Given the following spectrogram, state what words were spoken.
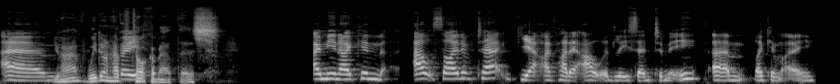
Um, you have? We don't have both, to talk about this. I mean, I can outside of tech. Yeah, I've had it outwardly said to me, um, like in my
